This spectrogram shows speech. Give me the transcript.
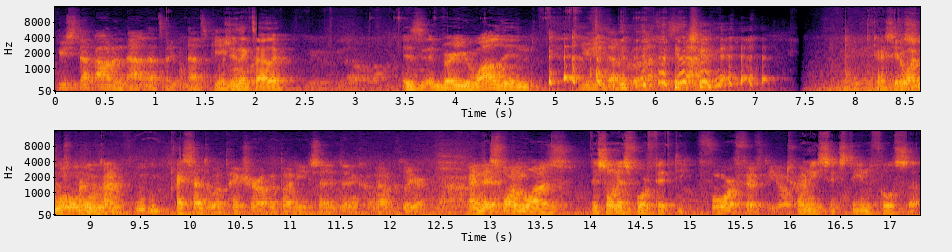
If you step out in that, that's like that's game. what do you think, over. Tyler? Is bro, you're wildin'. You need that, bro. That's a stack. Can I see the white one one more time? I sent him a picture of it, but he said it didn't come out clear. And this one was This one is 450. 450. Okay. 2016 full set.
